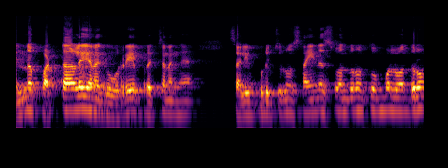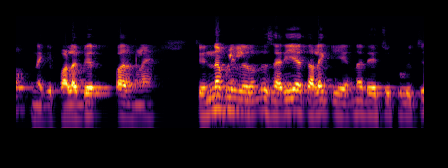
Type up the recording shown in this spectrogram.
எண்ணெய் பட்டாலே எனக்கு ஒரே பிரச்சனைங்க. சளி பிடிச்சிரும் சைனஸ் வந்துடும் தும்மல் வந்துடும் இன்னைக்கு பல பேர் பாருங்களேன். சின்ன பிள்ளையிலேருந்து சரியாக தலைக்கு எண்ணெய் தேய்ச்சி குளித்து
